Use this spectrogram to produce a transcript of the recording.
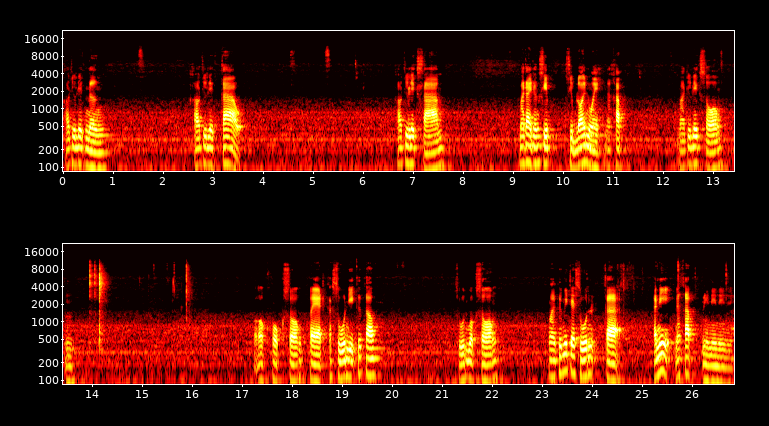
เขาที่เลขหนึ่งเขาที่เลขเก้า เขาที่เลขสามมาได้ทั้งสิบสิบร้อยหน่วยนะครับ มาที่เลขสองอืมออกหกสองแปดกับศูนย์อีกคือเก่าศูนย์บวกสองมันคือมีแต่ศูนย์กับอันนี้นะครับนี่นี่นี่นี่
